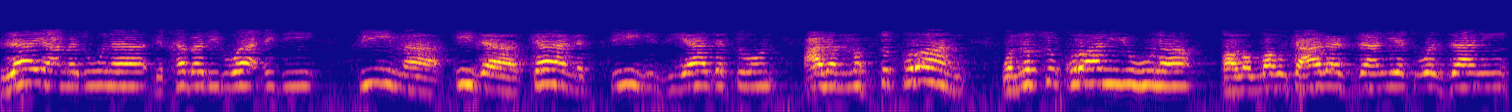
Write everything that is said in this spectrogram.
لا يعملون بخبر الواحد فيما إذا كانت فيه زيادة على النص القرآني والنص القرآني هنا قال الله تعالى الزانية والزاني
